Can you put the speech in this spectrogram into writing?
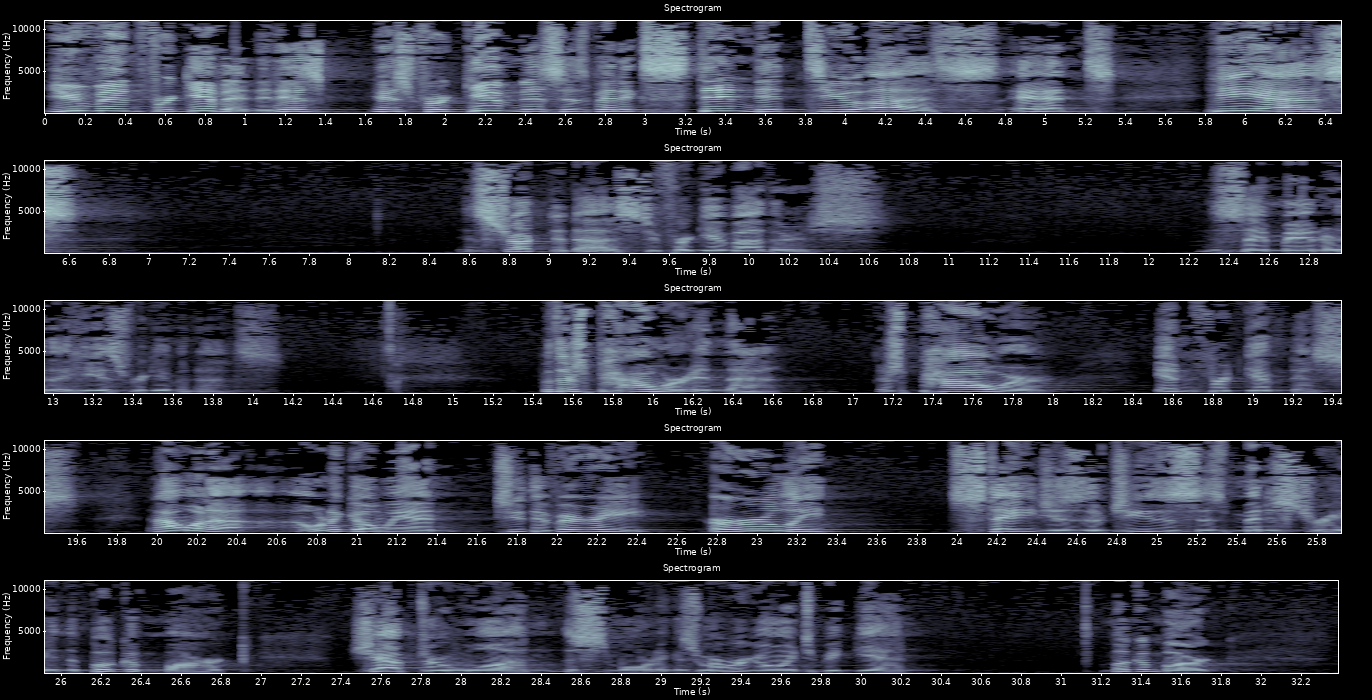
You've been forgiven and his, his forgiveness has been extended to us and he has instructed us to forgive others in the same manner that He has forgiven us. But there's power in that. There's power in forgiveness. And I want to I want to go in to the very early stages of Jesus' ministry in the book of Mark, chapter 1 this morning is where we're going to begin. Book of Mark,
